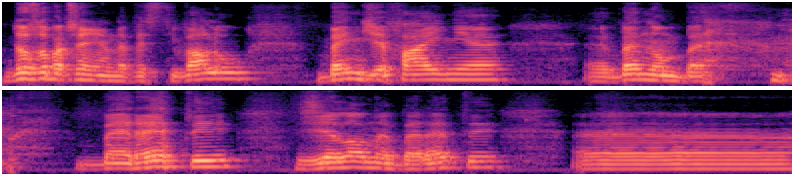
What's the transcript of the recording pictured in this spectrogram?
do zobaczenia na festiwalu. Będzie fajnie. Będą be berety, zielone berety. Eee,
